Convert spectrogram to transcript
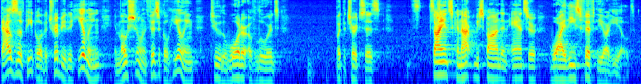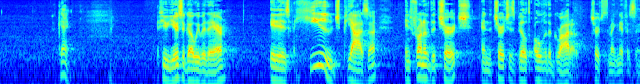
thousands of people have attributed healing, emotional and physical healing, to the water of Lourdes. But the church says science cannot respond and answer why these 50 are healed. Okay. A few years ago, we were there it is a huge piazza in front of the church, and the church is built over the grotto. The church is magnificent.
